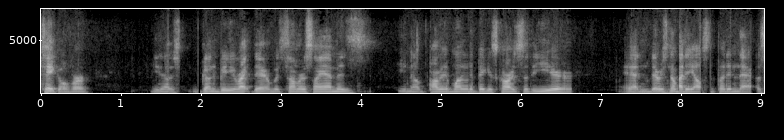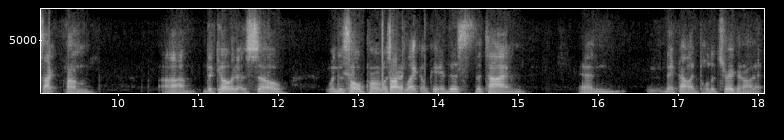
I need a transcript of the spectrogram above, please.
takeover. You know it's going to be right there with SummerSlam is you know probably one of the biggest cards of the year. And there was nobody else to put in there aside from uh, Dakota. So when this whole promo started like okay this is the time and they finally pulled the trigger on it.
